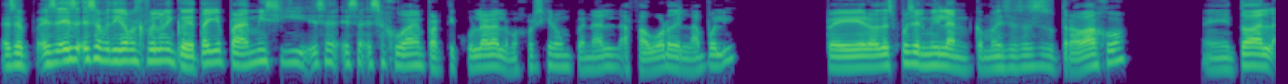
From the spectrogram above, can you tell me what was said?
ese, ese, digamos que fue el único detalle. Para mí sí, esa, esa, esa jugada en particular a lo mejor sí era un penal a favor del Napoli. Pero después el Milan, como dices, hace su trabajo. Eh, todas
